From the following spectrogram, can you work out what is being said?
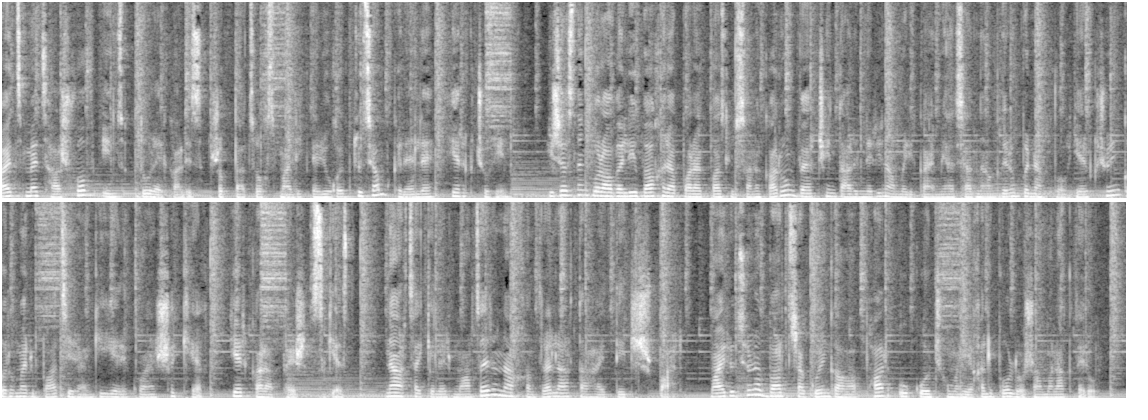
բայց մեծ հաշվով ինձ դուր է գալիս շփտացող սմայլիկների ուղեկցությամբ գրել է երկչուհին։ Հիշեցնենք, որ ավելի վաղ հրապարակված լուսանկարում վերջին տարիներին Ամերիկայի Միացյալ Նահանգներում բնակվող երկչույն կրում էր բաց իրանքի երեկոյան շքեղ երկարափեշ զգեստ։ Նա արձակել էր մազերը, նախընտրել արտահայտիչ շպար։ Մայրությունը բարձրագույն գաղափար ու կոչում է եղել բոլոր ժամանակներում։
